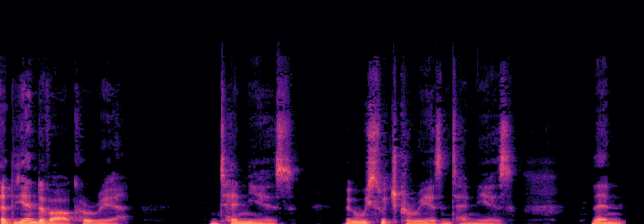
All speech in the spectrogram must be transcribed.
at the end of our career, in 10 years, maybe we switch careers in 10 years, then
